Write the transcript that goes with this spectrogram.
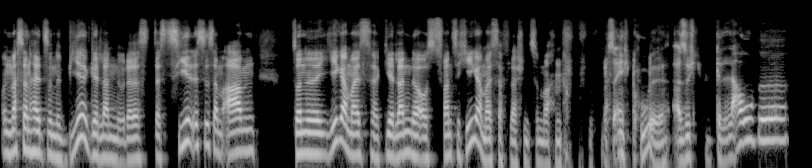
und machst dann halt so eine Biergirlande. Oder das, das Ziel ist es am Abend, so eine Jägermeister-Girlande aus 20 Jägermeisterflaschen zu machen. Das ist eigentlich cool. Also ich glaube,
